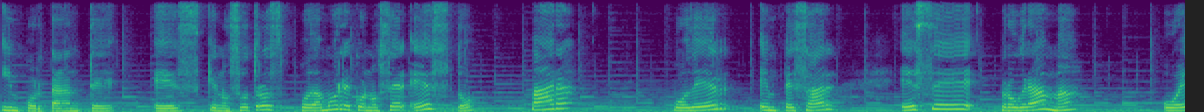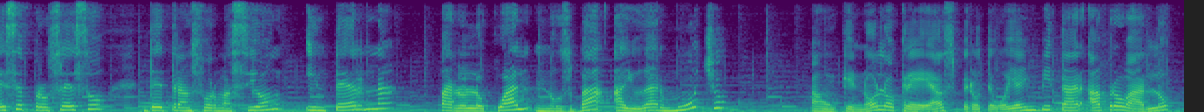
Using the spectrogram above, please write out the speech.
importante es que nosotros podamos reconocer esto para poder empezar ese programa o ese proceso de transformación interna para lo cual nos va a ayudar mucho, aunque no lo creas, pero te voy a invitar a probarlo,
